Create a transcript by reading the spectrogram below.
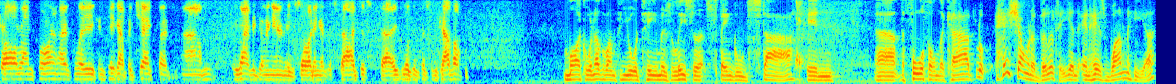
trial run for him. Hopefully he can pick up a check, but um, he won't be doing anything exciting at the start. Just uh, looking for some cover. Michael, another one for your team is Lisa Spangled Star in uh, the fourth on the card. Look, has shown ability and, and has won here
